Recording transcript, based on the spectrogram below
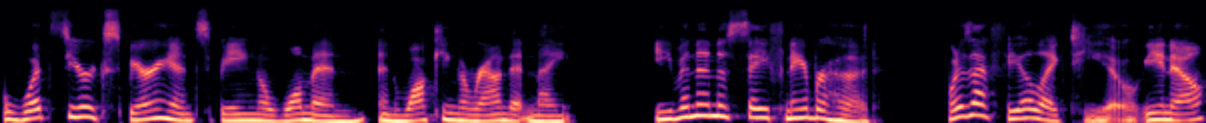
what's your experience being a woman and walking around at night, even in a safe neighborhood? What does that feel like to you? You know?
